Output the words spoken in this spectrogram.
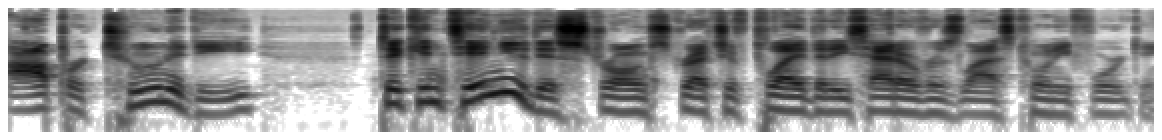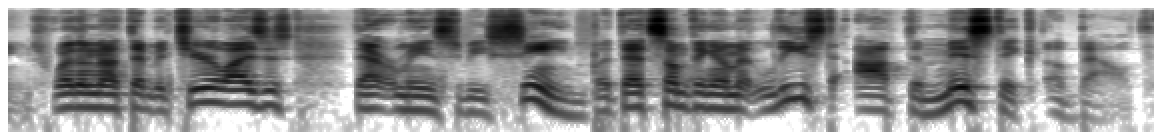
opportunity to continue this strong stretch of play that he's had over his last 24 games. Whether or not that materializes, that remains to be seen, but that's something I'm at least optimistic about.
